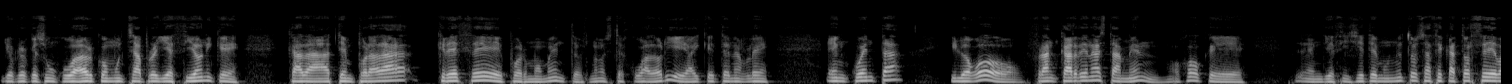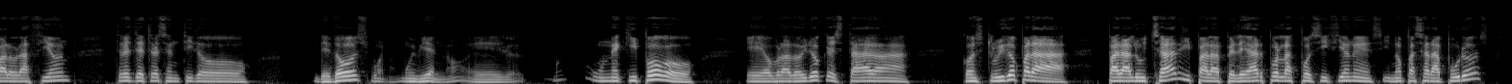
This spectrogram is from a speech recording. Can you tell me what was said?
Yo creo que es un jugador con mucha proyección y que cada temporada crece por momentos, ¿no? Este jugador y hay que tenerle en cuenta. Y luego Frank Cárdenas también, ojo que en 17 minutos hace 14 de valoración, 3 de 3 en tiro de 2, bueno, muy bien, ¿no? Un equipo eh, Obradoiro que está construido para, para luchar y para pelear por las posiciones y no pasar apuros.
